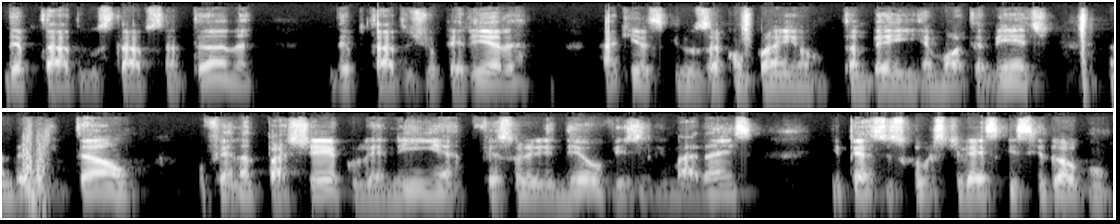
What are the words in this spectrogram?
deputado Gustavo Santana, deputado Gil Pereira, aqueles que nos acompanham também remotamente, André Quintão, o Fernando Pacheco, Leninha, professor Irineu, Virgílio Guimarães, e peço desculpas se tiver esquecido algum.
